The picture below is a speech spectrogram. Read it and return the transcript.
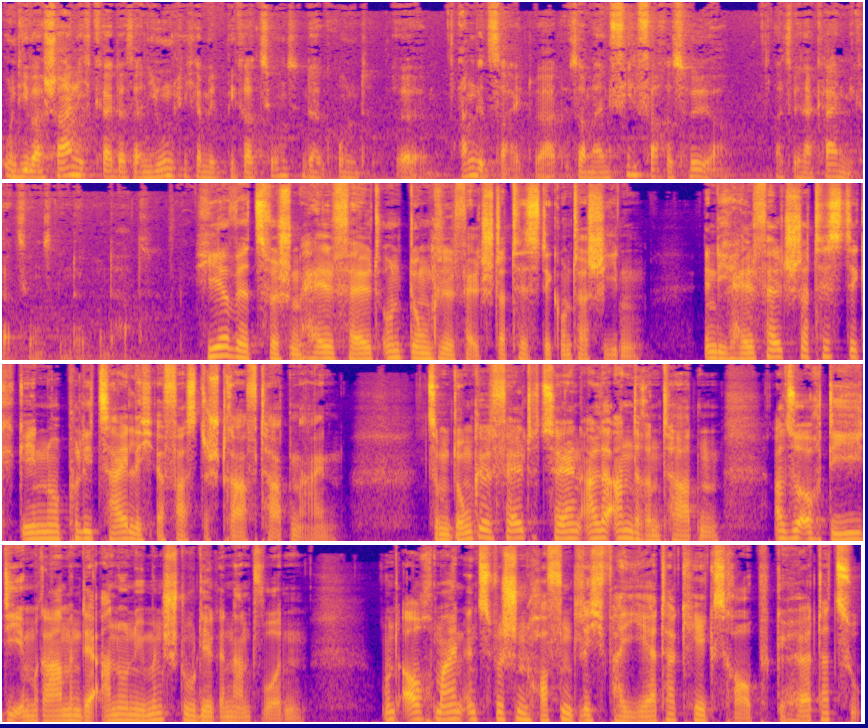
Und die Wahrscheinlichkeit, dass ein Jugendlicher mit Migrationshintergrund äh, angezeigt wird, ist einmal ein Vielfaches höher, als wenn er keinen Migrationshintergrund hat. Hier wird zwischen Hellfeld- und Dunkelfeldstatistik unterschieden. In die Hellfeldstatistik gehen nur polizeilich erfasste Straftaten ein. Zum Dunkelfeld zählen alle anderen Taten, also auch die, die im Rahmen der anonymen Studie genannt wurden. Und auch mein inzwischen hoffentlich verjährter Keksraub gehört dazu.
